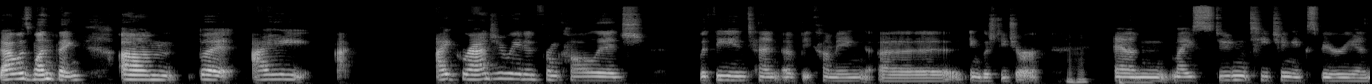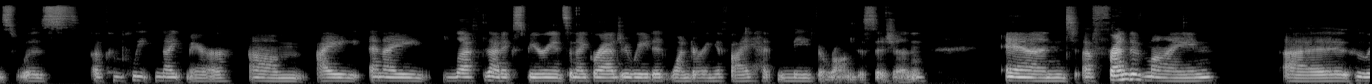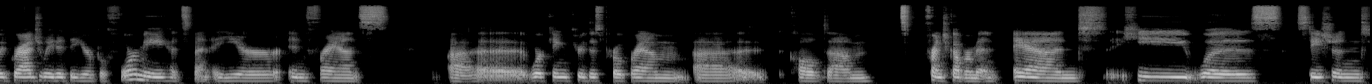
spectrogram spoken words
That was one thing. Um, but I, I graduated from college with the intent of becoming an English teacher. Mm-hmm. And my student teaching experience was a complete nightmare. Um, I and I left that experience and I graduated wondering if I had made the wrong decision. And a friend of mine uh, who had graduated the year before me had spent a year in France uh, working through this program uh, called um, French government. And he was stationed,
